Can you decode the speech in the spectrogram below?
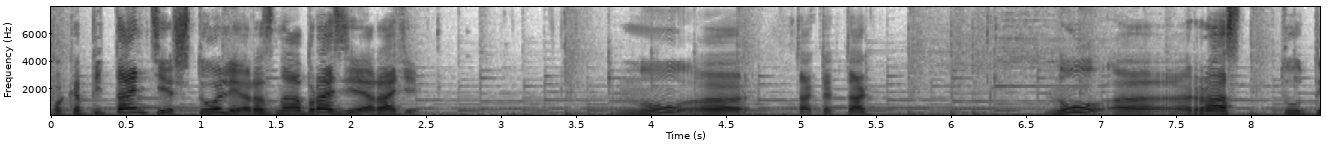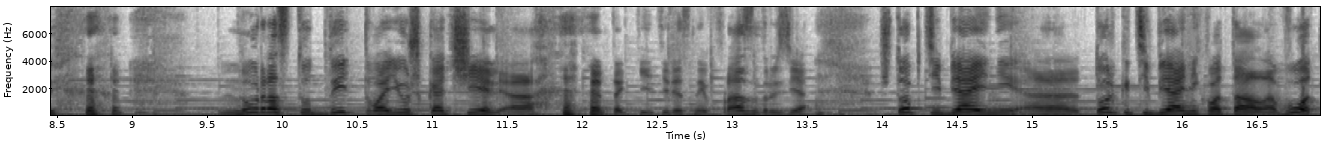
По капитанте, что ли? Разнообразие ради. Ну, э, так, так, так. Ну, э, раз тут... Ну, растудыть твою ж качель. А, такие интересные фразы, друзья. Чтоб тебя и не... А, только тебя не хватало. Вот,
